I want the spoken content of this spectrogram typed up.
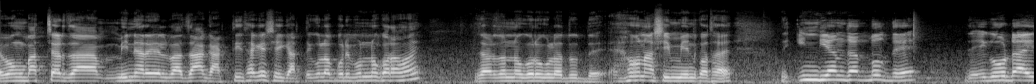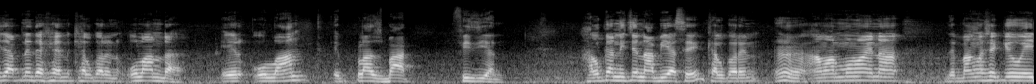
এবং বাচ্চার যা মিনারেল বা যা ঘাটতি থাকে সেই ঘাটতিগুলো পরিপূর্ণ করা হয় যার জন্য গরুগুলো দুধ দেয়। এখন আসি মেন কথায়। যে ইন্ডিয়ান জাত বলতে যে এই গরুটা এই যে আপনি দেখেন খেয়াল করেন ওলানরা। এর ওলান এ প্লাস বাট ফিজিয়ান হালকা নিচে নাবি আছে খেয়াল করেন। হ্যাঁ আমার মনে হয় না যে বাংলাদেশে কেউ এই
